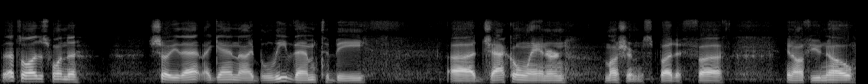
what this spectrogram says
but that's all. I just wanted to show you that. Again, I believe them to be uh, jack-o'-lantern mushrooms. But if uh, you know, if you know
